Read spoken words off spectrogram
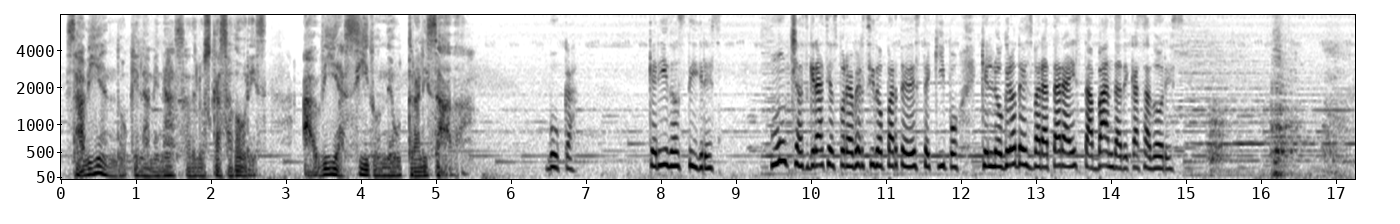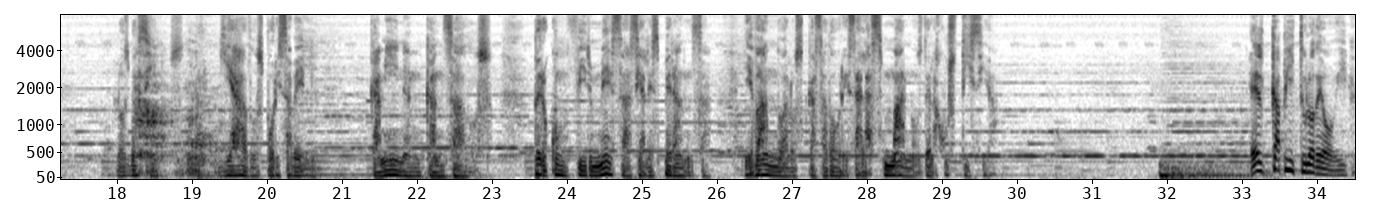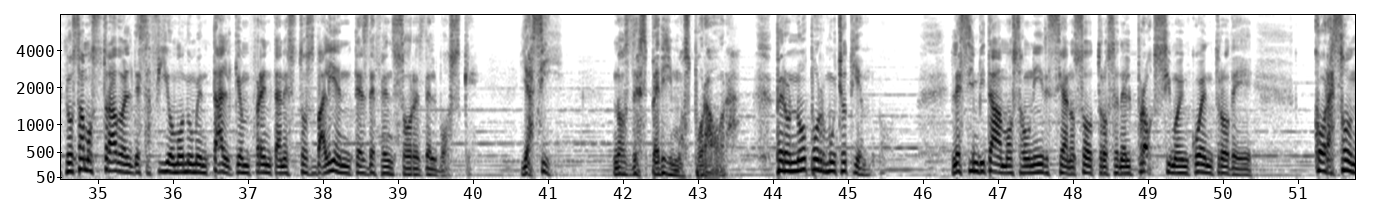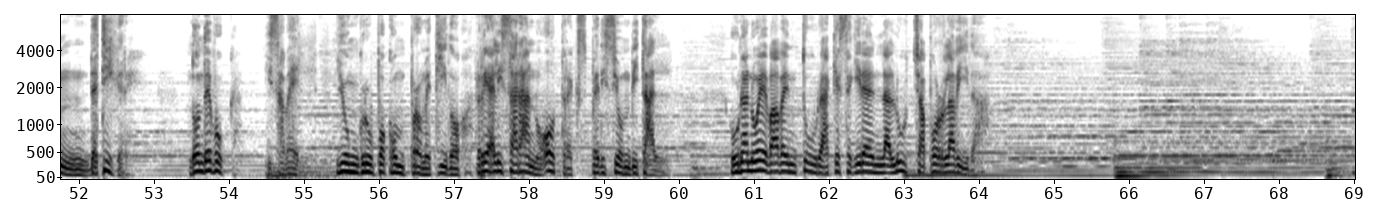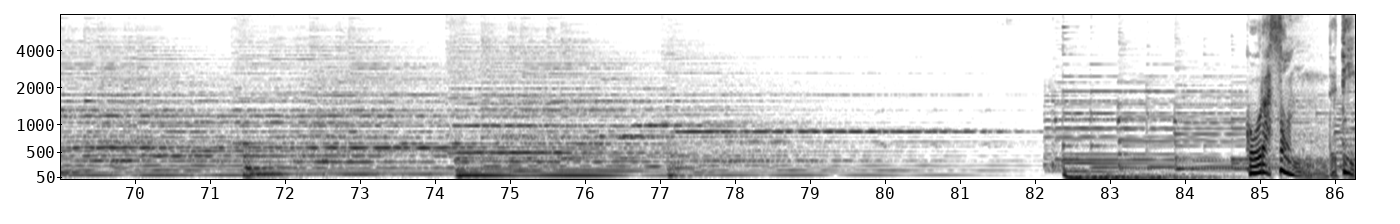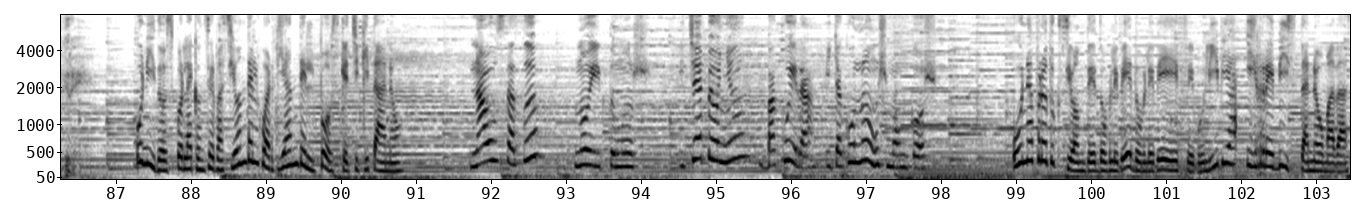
sabiendo que la amenaza de los cazadores había sido neutralizada. Buca, queridos tigres, muchas gracias por haber sido parte de este equipo que logró desbaratar a esta banda de cazadores. Los vecinos, guiados por Isabel, caminan cansados, pero con firmeza hacia la esperanza, llevando a los cazadores a las manos de la justicia. El capítulo de hoy nos ha mostrado el desafío monumental que enfrentan estos valientes defensores del bosque. Y así nos despedimos por ahora, pero no por mucho tiempo les invitamos a unirse a nosotros en el próximo encuentro de Corazón de Tigre, donde Buca, Isabel y un grupo comprometido realizarán otra expedición vital. Una nueva aventura que seguirá en la lucha por la vida. Corazón de Tigre. Unidos por la conservación del guardián del bosque chiquitano. Nausasu no itumur. Ichepe oñu bakuira. Una producción de WWF Bolivia y Revista Nómadas.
